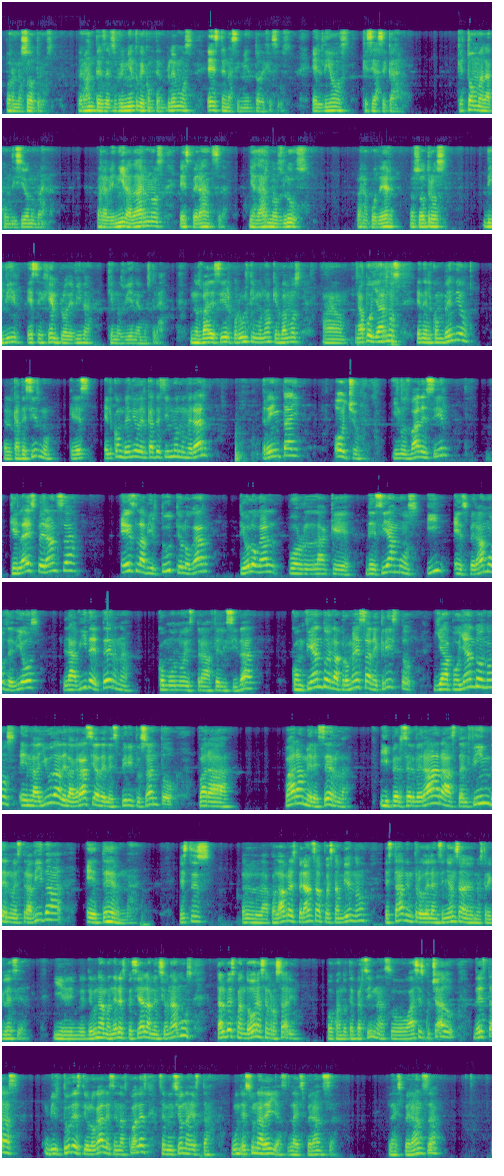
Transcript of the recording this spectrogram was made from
por nosotros. Pero antes del sufrimiento que contemplemos este nacimiento de Jesús, el Dios que se hace carne, que toma la condición humana para venir a darnos esperanza y a darnos luz, para poder nosotros vivir ese ejemplo de vida que nos viene a mostrar. Nos va a decir por último, ¿no? Que vamos a apoyarnos en el convenio, el catecismo, que es el convenio del catecismo numeral 38 y nos va a decir que la esperanza es la virtud teologal, teologal por la que deseamos y esperamos de Dios la vida eterna como nuestra felicidad, confiando en la promesa de Cristo y apoyándonos en la ayuda de la gracia del Espíritu Santo para, para merecerla y perseverar hasta el fin de nuestra vida eterna. Esta es la palabra esperanza, pues también, ¿no? Está dentro de la enseñanza de nuestra iglesia. Y de una manera especial la mencionamos tal vez cuando oras el rosario o cuando te persignas o has escuchado de estas virtudes teologales en las cuales se menciona esta. es una de ellas, la esperanza. La esperanza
